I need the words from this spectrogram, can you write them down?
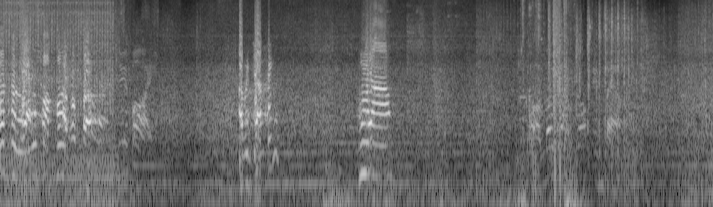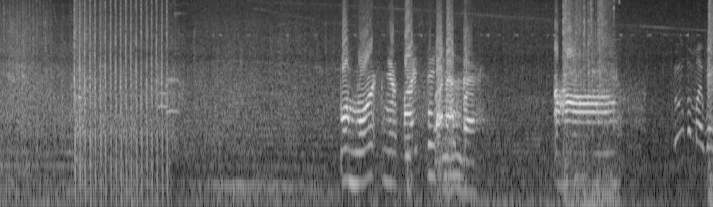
That's the roof on foot. Nearby. Are we jumping? Yeah. Got a loadout drop inbound. One more near fire station. One under. Uh-huh. Move on my way.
